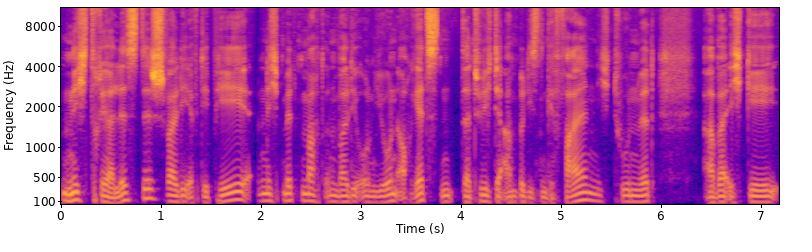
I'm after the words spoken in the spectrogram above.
nicht realistisch, weil die FDP nicht mitmacht und weil die Union auch jetzt natürlich der Ampel diesen Gefallen nicht tun wird. Aber ich gehe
